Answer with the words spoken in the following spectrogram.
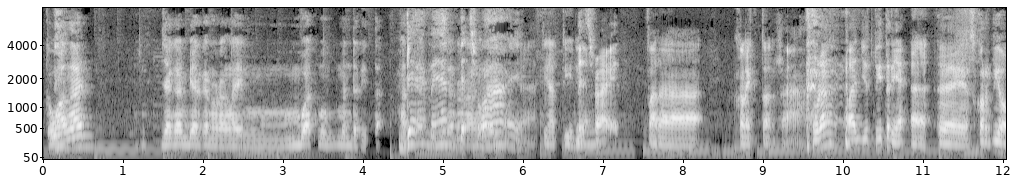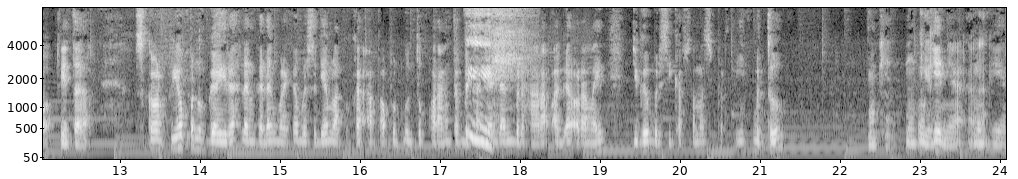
Keuangan jangan biarkan orang lain membuatmu menderita. Damn man. dengan that's right Ya, hati-hati that's right. para kolektor. Nah, orang lanjut Twitter ya. Eh. Eh, Scorpio Twitter. Scorpio penuh gairah dan kadang mereka bersedia melakukan apa pun untuk orang terdekatnya dan berharap agar orang lain juga bersikap sama seperti betul mungkin. Mungkin, mungkin ya Ah. mungkin.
